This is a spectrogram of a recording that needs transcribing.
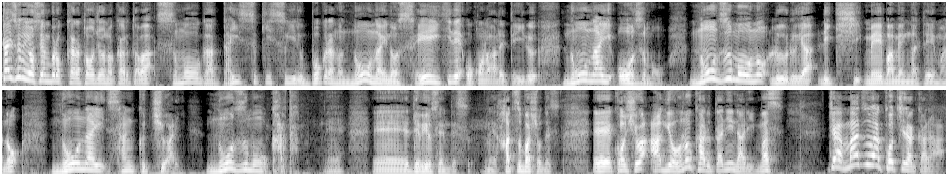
対する予選ブロックから登場のカルタは、相撲が大好きすぎる僕らの脳内の聖域で行われている脳内大相撲。脳相撲のルールや力士、名場面がテーマの脳内サンクチュアリ、脳相撲カルタ。ねえー、デビュー戦です。ね、初場所です。えー、今週はあ行のカルタになります。じゃあ、まずはこちらから。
